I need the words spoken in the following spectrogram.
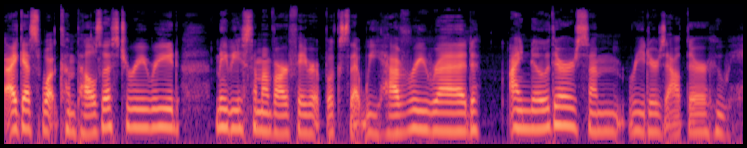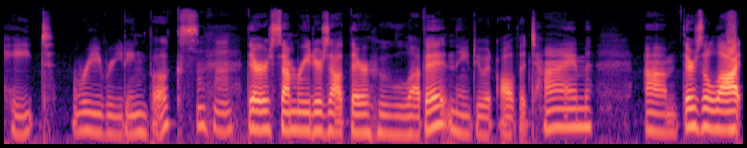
I guess what compels us to reread. Maybe some of our favorite books that we have reread. I know there are some readers out there who hate rereading books. Mm-hmm. There are some readers out there who love it and they do it all the time. Um, there's a lot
